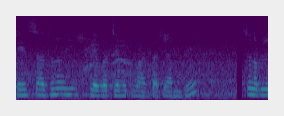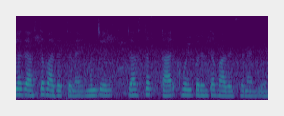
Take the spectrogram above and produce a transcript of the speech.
टेस्ट अजूनही फ्लेवर जे आहेत वाढतात यामध्ये. लसूण आपल्याला जास्त भाजायचं नाही म्हणजे जास्त डार्क होईपर्यंत भाजायचं नाही आहे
